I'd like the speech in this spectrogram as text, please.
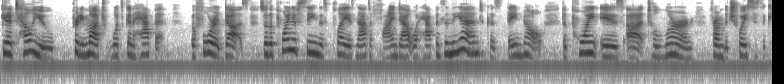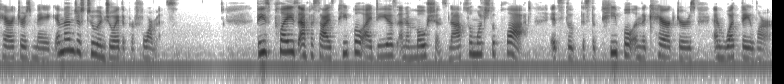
going to tell you pretty much what's going to happen before it does. So the point of seeing this play is not to find out what happens in the end, because they know. The point is uh, to learn from the choices the characters make and then just to enjoy the performance. These plays emphasize people, ideas, and emotions, not so much the plot. It's the, it's the people and the characters and what they learn.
